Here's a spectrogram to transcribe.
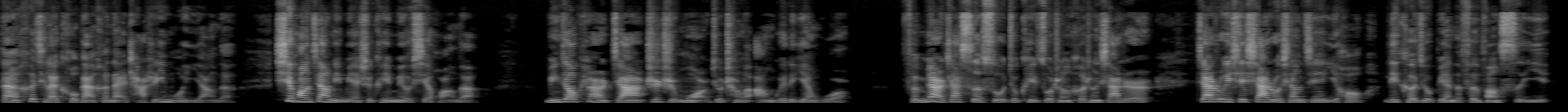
但喝起来口感和奶茶是一模一样的。蟹黄酱里面是可以没有蟹黄的。明胶片加植脂末就成了昂贵的燕窝，粉面加色素就可以做成合成虾仁儿，加入一些虾肉香精以后，立刻就变得芬芳四溢，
